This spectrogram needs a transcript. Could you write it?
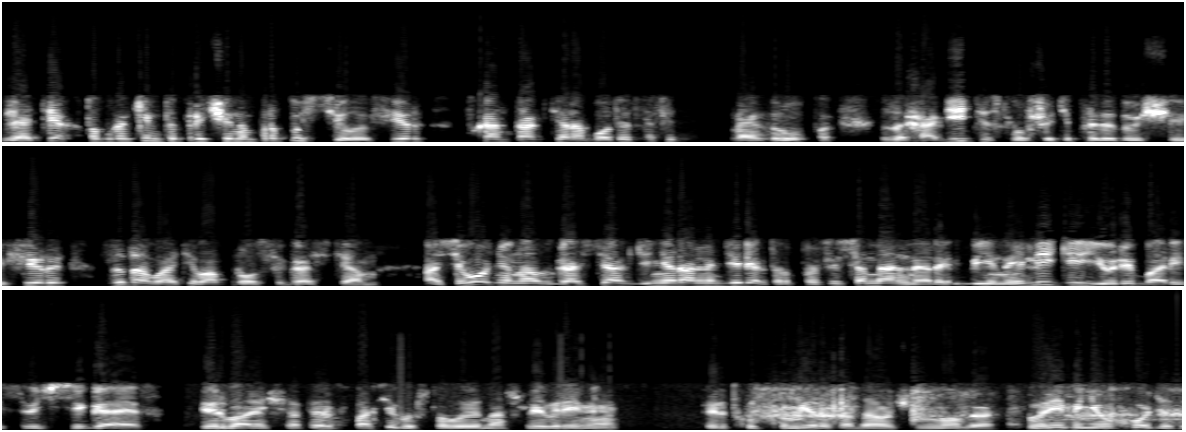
Для тех, кто по каким-то причинам пропустил эфир, ВКонтакте работает официальная группа. Заходите, слушайте предыдущие эфиры, задавайте вопросы гостям. А сегодня у нас в гостях генеральный директор профессиональной регбийной лиги Юрий Борисович Сигаев. Юрий Борисович, во-первых, спасибо, что вы нашли время перед Кубком мира, когда очень много времени уходит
